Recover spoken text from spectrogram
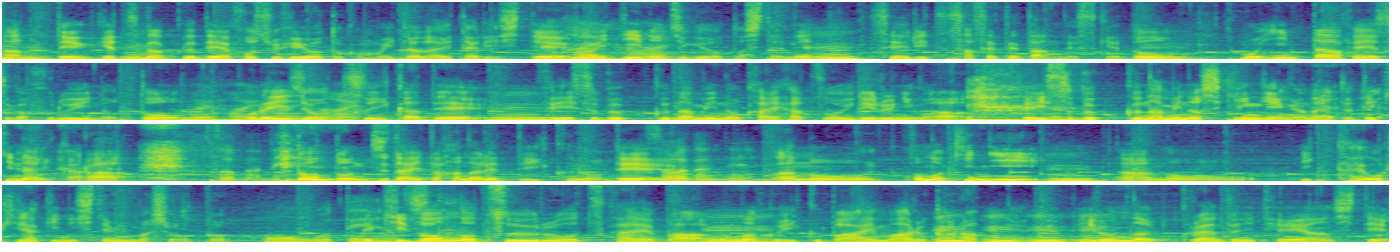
あって、月額で保守費用とかもいただいたりして、IT の事業としてね、うん。成立させてたんですけど、うん。もうインターフェースが古いのと、これ以上追加で、うん。Facebook 並みの開発を入れるには Facebook 並みの資金源がないとできないから そうだね。どんどん時代と離れていくのでそうだね。あのこの機に、うんあの一回お開きにしてみましょうと。で案既存のツールを使えばううんまくいく場合もあるからって言って、いろんなクライアントに提案して、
